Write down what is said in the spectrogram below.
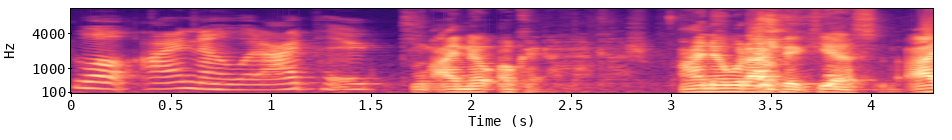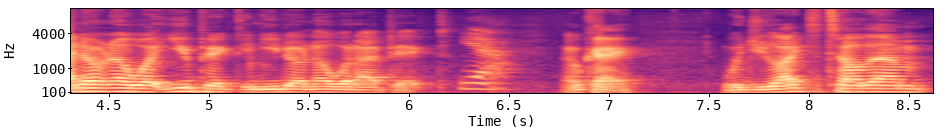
Well, I know what I picked. I know. Okay. Oh my gosh. I know what I picked. Yes. I don't know what you picked, and you don't know what I picked. Yeah. Okay. Would you like to tell them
